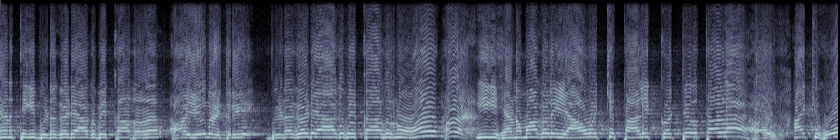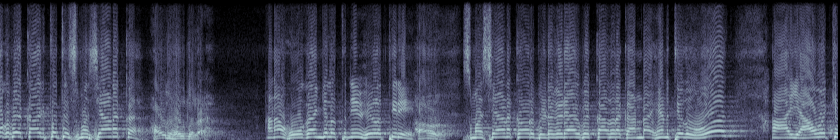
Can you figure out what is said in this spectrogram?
ಹೆಣ್ತಿಗೆ ಬಿಡುಗಡೆ ಆಗ್ಬೇಕಾದ್ರ ಹಾ ಏನಾಯ್ತ್ರಿ? ಬಿಡುಗಡೆ ಆಗಬೇಕಾದ್ರೂ. ಈಗ ಹೆಣ್ಮಗಳು ಯಾವಕ್ಕೆ ತಾಳಿ ಕಟ್ಟಿರ್ತಾಳ ಹೌದು. ಆಕೆ ಹೋಗ್ಬೇಕಾಗ್ತತಿ ಸ್ಮಶಾನಕ್ಕ ಹೌದು ಹೌದಲ್ಲ ಅಣ್ಣ ಹೋಗಂಗಿಲ್ಲ ನೀವು ಹೇಳ್ತೀರಿ ಹೌದು ಸ್ಮಶಾನಕ್ಕೆ ಅವ್ರು ಬಿಡುಗಡೆ ಆಗ್ಬೇಕಾದ್ರೆ ಗಂಡ ಹೆಣ್ತಿದು ಆ ಯಾವಕ್ಕೆ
